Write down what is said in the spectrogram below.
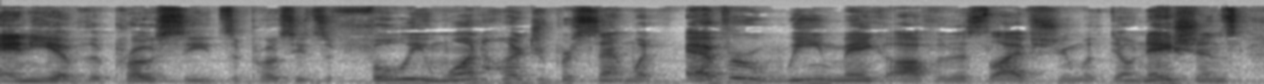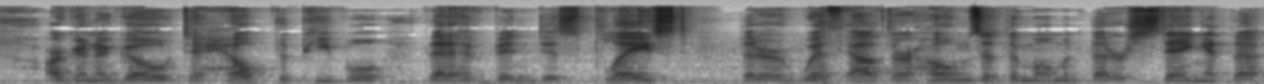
any of the proceeds. The proceeds are fully 100% whatever we make off of this live stream with donations are going to go to help the people that have been displaced, that are without their homes at the moment, that are staying at the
